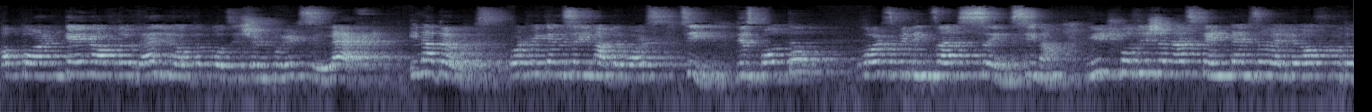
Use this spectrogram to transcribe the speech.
upon 10 of the value of the position to its left. In other words, what we can say in other words, see, this both the words meanings are same. See now, each position has 10 times the value of the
